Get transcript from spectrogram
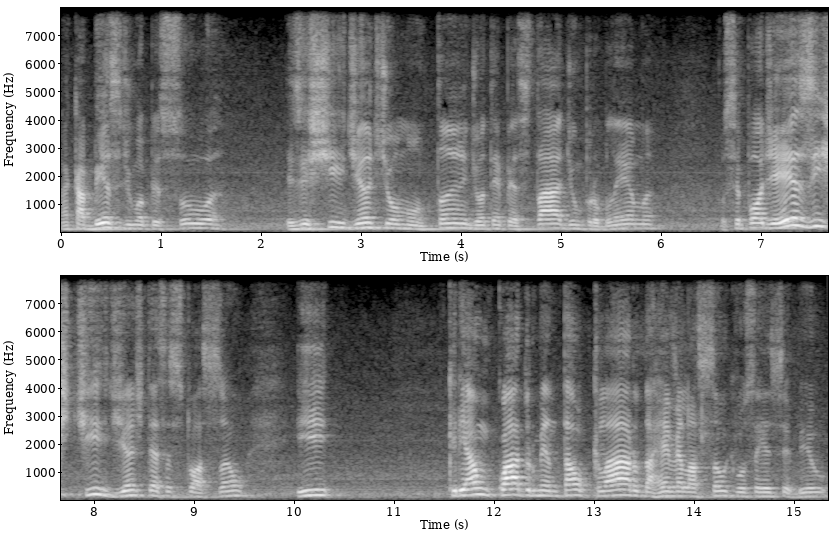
na cabeça de uma pessoa, existir diante de uma montanha, de uma tempestade, de um problema. Você pode existir diante dessa situação e criar um quadro mental claro da revelação que você recebeu.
